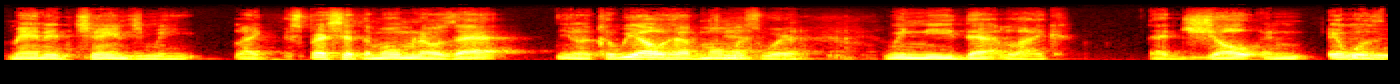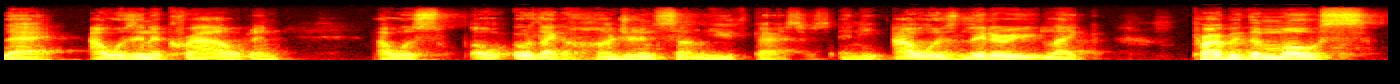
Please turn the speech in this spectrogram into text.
man, it changed me. Like especially at the moment I was at, you know, because we all have moments yeah, where yeah, yeah. we need that like that jolt, and it was mm-hmm. that I was in a crowd and I was oh, it was like a hundred and something youth pastors, and he, I was literally like probably the most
